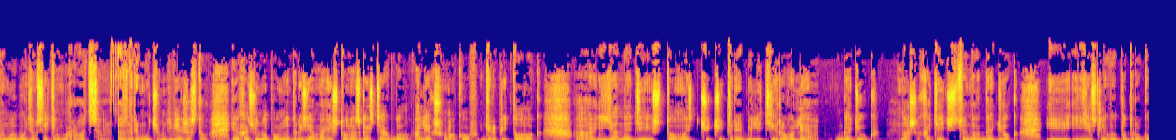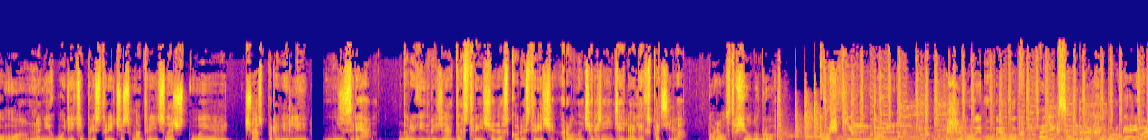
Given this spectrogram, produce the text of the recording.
Мы будем с этим бороться, с дремучим невежеством. Я хочу напомнить, друзья мои, что у нас гостях был Олег Шумаков, герпетолог. А, я надеюсь, что мы чуть-чуть реабилитировали гадюк, наших отечественных гадюк. И если вы по-другому на них будете при встрече смотреть, значит, мы час провели не зря. Дорогие друзья, до встречи, до скорой встречи ровно через неделю. Олег, спасибо. Пожалуйста, всего доброго. Кошкин дом. Живой уголок Александра Хабургаева.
